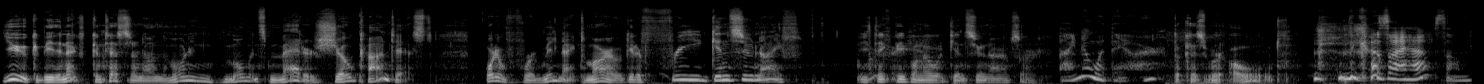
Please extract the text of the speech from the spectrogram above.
You could be the next contestant on the Morning Moments Matters show contest. Order before midnight tomorrow. Get a free Ginsu knife. You think people know what Ginsu knives are? I know what they are Because we're old. because I have some.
